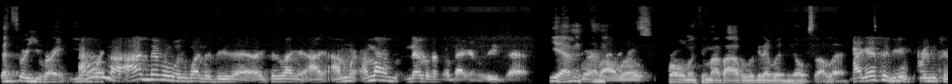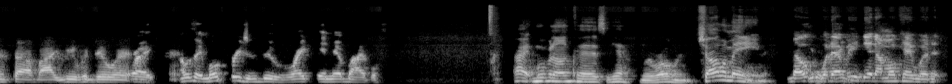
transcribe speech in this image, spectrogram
That's where you write. You I don't don't know. I never was one to do that because, like, I, I'm I'm not never gonna go back and read that. Yeah, I'm, Where I'm I wrote. rolling through my Bible, looking at what notes I left. I guess if you preach and stuff, I you would do it. Right. I would say most preachers do right in their Bibles. All right, moving on because yeah, we're rolling. Charlamagne. No, whatever he did, I'm okay with it.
